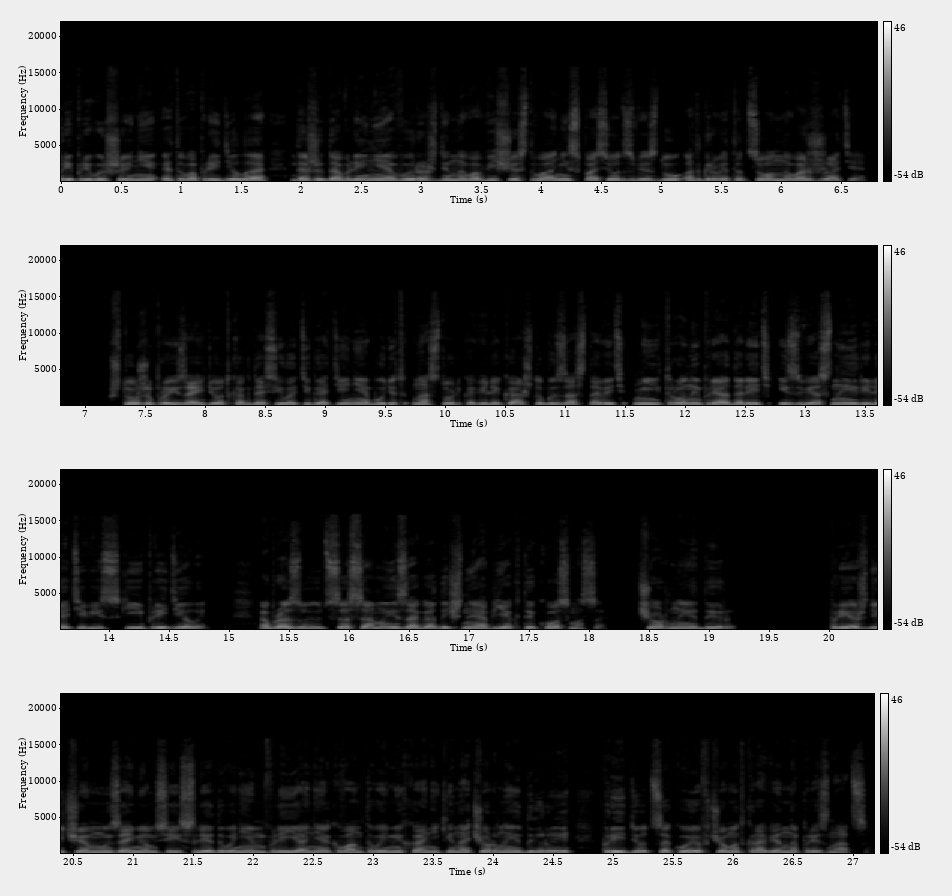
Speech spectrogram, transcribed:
При превышении этого предела даже давление вырожденного вещества не спасет звезду от гравитационного сжатия. Что же произойдет, когда сила тяготения будет настолько велика, чтобы заставить нейтроны преодолеть известные релятивистские пределы? Образуются самые загадочные объекты космоса – черные дыры. Прежде чем мы займемся исследованием влияния квантовой механики на черные дыры, придется кое в чем откровенно признаться.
